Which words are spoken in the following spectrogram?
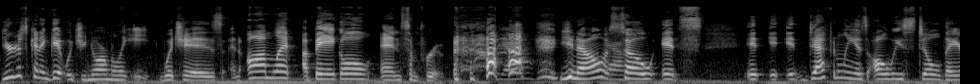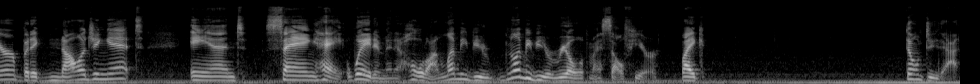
you're just gonna get what you normally eat which is an omelet a bagel and some fruit. Yeah. you know? Yeah. so it's it, it it definitely is always still there but acknowledging it and saying hey wait a minute hold on let me be let me be real with myself here. Like don't do that.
